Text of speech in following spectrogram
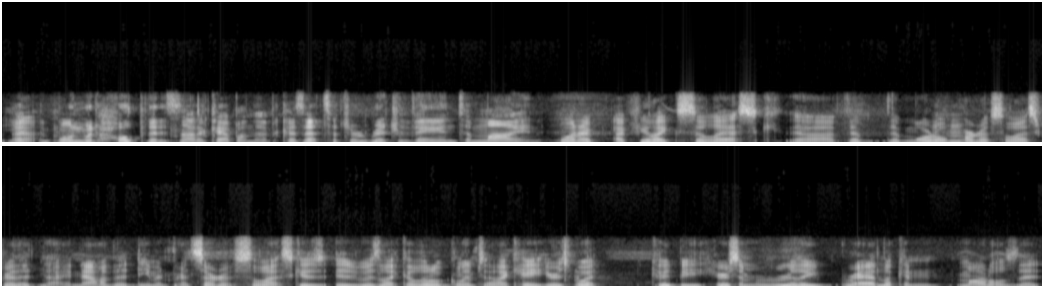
Yeah. Uh, one would hope that it's not a cap on that because that's such a rich vein to mine. One, I, I feel like Celeste, uh, the the mortal Mm-hmm. part of Celeste, or the now the demon prince part of Celeste, is it was like a little glimpse of like, hey, here's what could be. Here's some really rad looking models that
